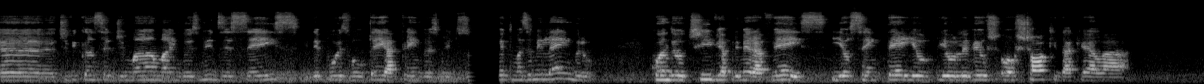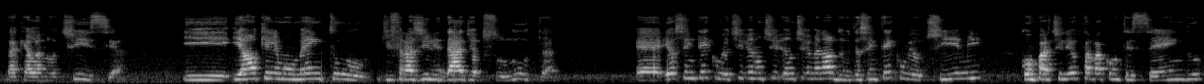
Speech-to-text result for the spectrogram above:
é, tive câncer de mama em 2016 e depois voltei a ter em 2018, mas eu me lembro quando eu tive a primeira vez e eu sentei, eu, eu levei o, choque daquela, daquela notícia e, e é aquele momento de fragilidade absoluta. É, eu sentei com o meu time, eu não, tive, eu não tive a menor dúvida, eu sentei com o meu time, compartilhei o que estava acontecendo,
